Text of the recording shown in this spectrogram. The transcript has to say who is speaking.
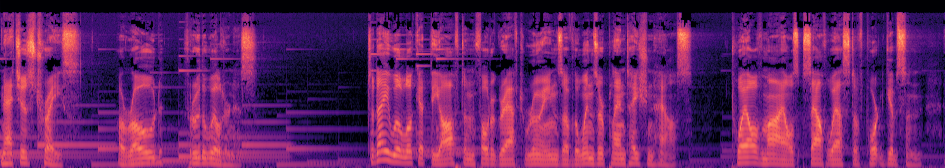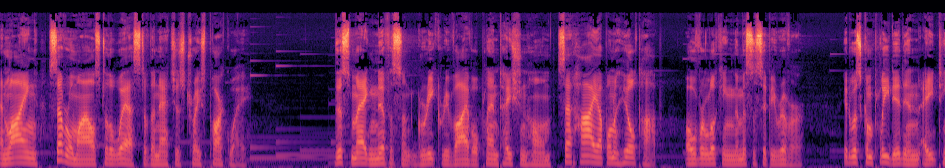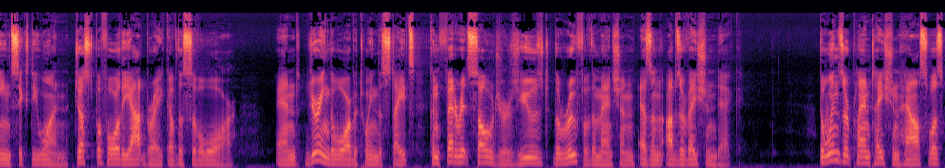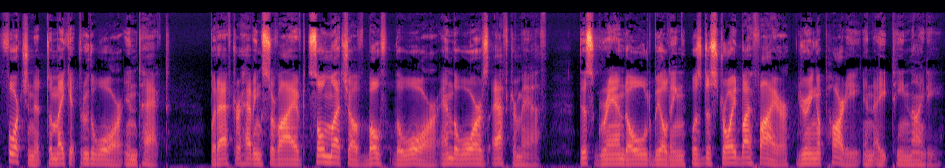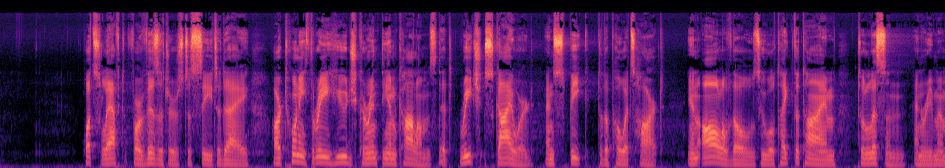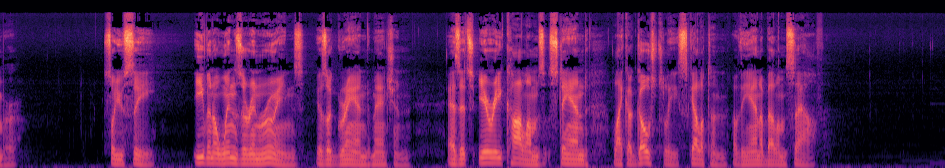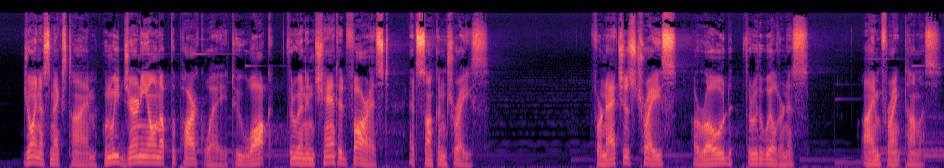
Speaker 1: Natchez Trace A Road Through the Wilderness. Today we'll look at the often photographed ruins of the Windsor Plantation House, 12 miles southwest of Port Gibson and lying several miles to the west of the Natchez Trace Parkway. This magnificent Greek Revival plantation home sat high up on a hilltop overlooking the Mississippi River it was completed in 1861, just before the outbreak of the Civil War. And during the war between the states, Confederate soldiers used the roof of the mansion as an observation deck. The Windsor Plantation House was fortunate to make it through the war intact. But after having survived so much of both the war and the war's aftermath, this grand old building was destroyed by fire during a party in 1890. What's left for visitors to see today are 23 huge Corinthian columns that reach skyward and speak to the poet's heart in all of those who will take the time to listen and remember. So you see, even a Windsor in ruins is a grand mansion, as its eerie columns stand like a ghostly skeleton of the antebellum South. Join us next time when we journey on up the parkway to walk through an enchanted forest at Sunken Trace. For Natchez Trace, a road through the wilderness, I'm Frank Thomas.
